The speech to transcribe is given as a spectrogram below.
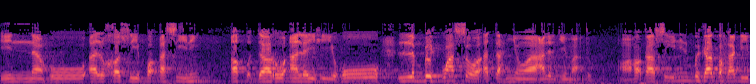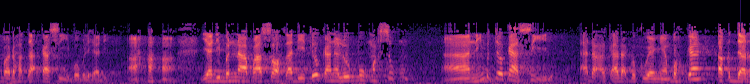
innahu al khasifa kasini aqdaru alaihi hu lebih kuasa atasnya alal jima' tu. Ha hak kasih ni lebih gagah lagi pada hak tak kasih pun boleh jadi. Ha jadi benar pasah tadi tu kerana luput maksud. Ha ni betul kasih. Ada ada kekurangan. Bahkan aqdar.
